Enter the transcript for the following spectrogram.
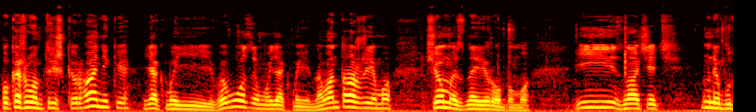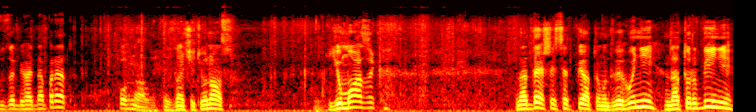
покажу вам трішки органіки, як ми її вивозимо, як ми її навантажуємо, що ми з нею робимо. І, значить, ну не буду забігати наперед. Погнали. Значить, у нас юмазик на D65 двигуні, на турбіні.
